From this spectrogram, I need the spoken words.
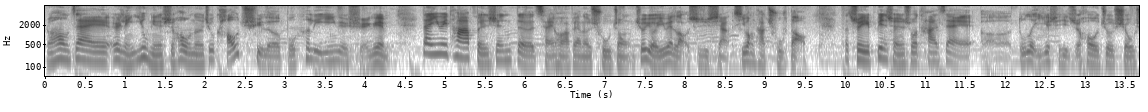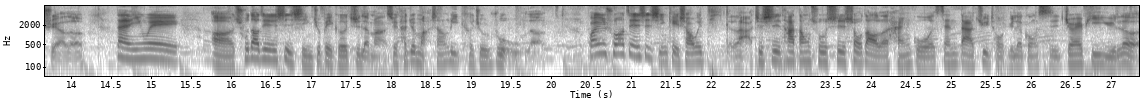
然后在二零一五年的时候呢，就考取了伯克利音乐学院。但因为他本身的才华非常的出众，就有一位老师就想希望他出道，那所以变成说他在呃读了一个学期之后就休学了。但因为呃出道这件事情就被搁置了嘛，所以他就马上立刻就入伍了。关于说这件事情，可以稍微提的啦，就是他当初是受到了韩国三大巨头娱乐公司 JYP 娱乐，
